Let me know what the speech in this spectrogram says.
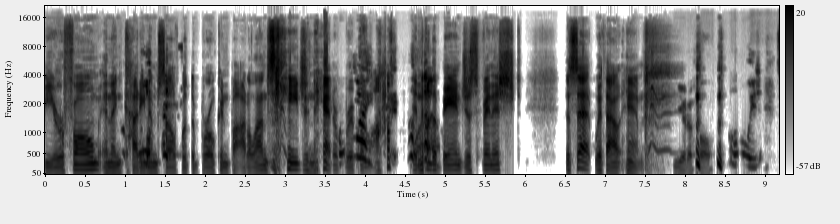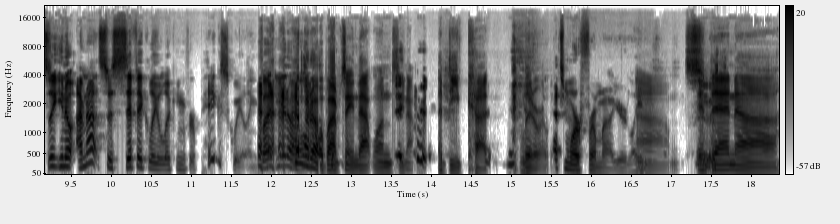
beer foam and then cutting himself with the broken bottle on stage, and they had to oh rip my him off. And then the band just finished the set without him. Beautiful. Holy! sh- So you know, I'm not specifically looking for pig squealing, but you know, no, no, but I'm saying that one's you know a deep cut, literally. That's more from uh, your lady. Um, and then uh,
